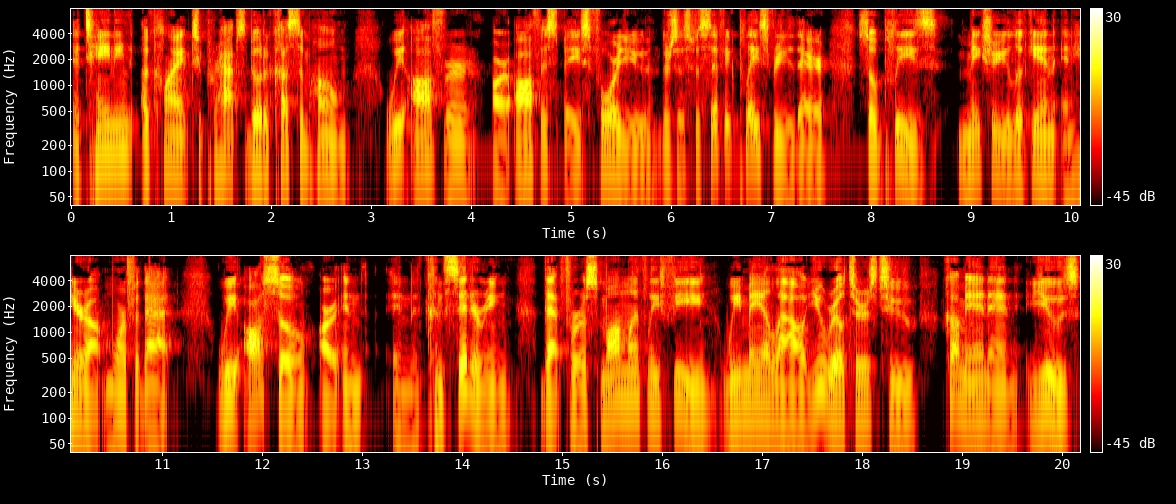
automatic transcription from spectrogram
attaining a client to perhaps build a custom home, we offer our office space for you. There's a specific place for you there. So please make sure you look in and hear out more for that. We also are in in considering that for a small monthly fee, we may allow you realtors to come in and use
